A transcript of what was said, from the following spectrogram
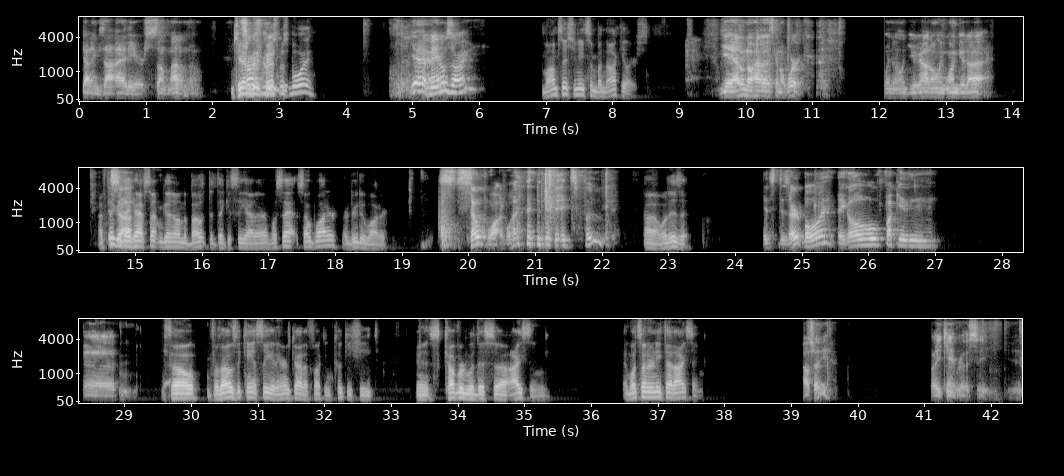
got anxiety or something. I don't know. Did you It's have a good for me- Christmas, boy? Yeah, man, it was all right. Mom said she needs some binoculars. Yeah, I don't know how that's gonna work when you got only one good eye. I figured uh, they'd have something good on the boat that they could see out of. What's that? Soap water or doo doo water? Soap water? What? it's food. Oh, what is it? It's dessert, boy. Big old fucking. Uh, So, for those that can't see it, Aaron's got a fucking cookie sheet and it's covered with this uh, icing. And what's underneath that icing? I'll show you. But you can't really see. Yeah.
